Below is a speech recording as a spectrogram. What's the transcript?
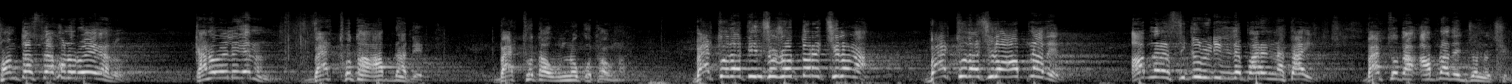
সন্ত্রাস তো এখনও রয়ে গেল। কেন রইলে জানেন? ব্যর্থতা আপনাদের। ব্যর্থতা অন্য কোথাও না ব্যর্থতা তিনশো সত্তরের ছিল না। ব্যর্থতা ছিল আপনাদের। আপনারা সিকিউরিটি দিতে পারেন না, তাই ব্যর্থতা আপনাদের জন্য ছিল।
